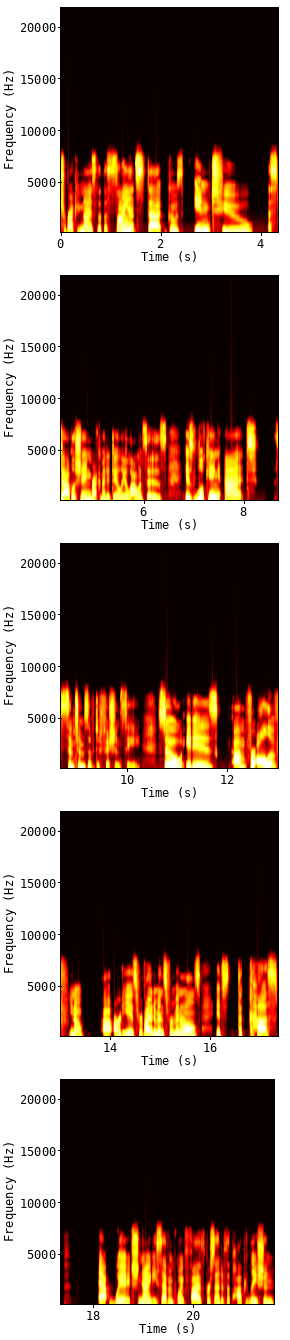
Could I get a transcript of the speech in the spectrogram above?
to recognize that the science that goes into establishing recommended daily allowances is looking at symptoms of deficiency. So it is um, for all of, you know, uh, RDAs for vitamins, for minerals, it's the cusp at which 97.5% of the population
